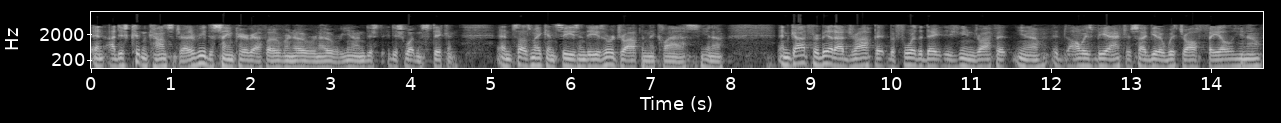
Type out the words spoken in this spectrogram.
and I just couldn't concentrate. I read the same paragraph over and over and over, you know, and just it just wasn't sticking. And so I was making C's and D's or dropping the class, you know. And God forbid I drop it before the date that you can drop it, you know, it'd always be after, so I'd get a withdrawal fail, you know.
